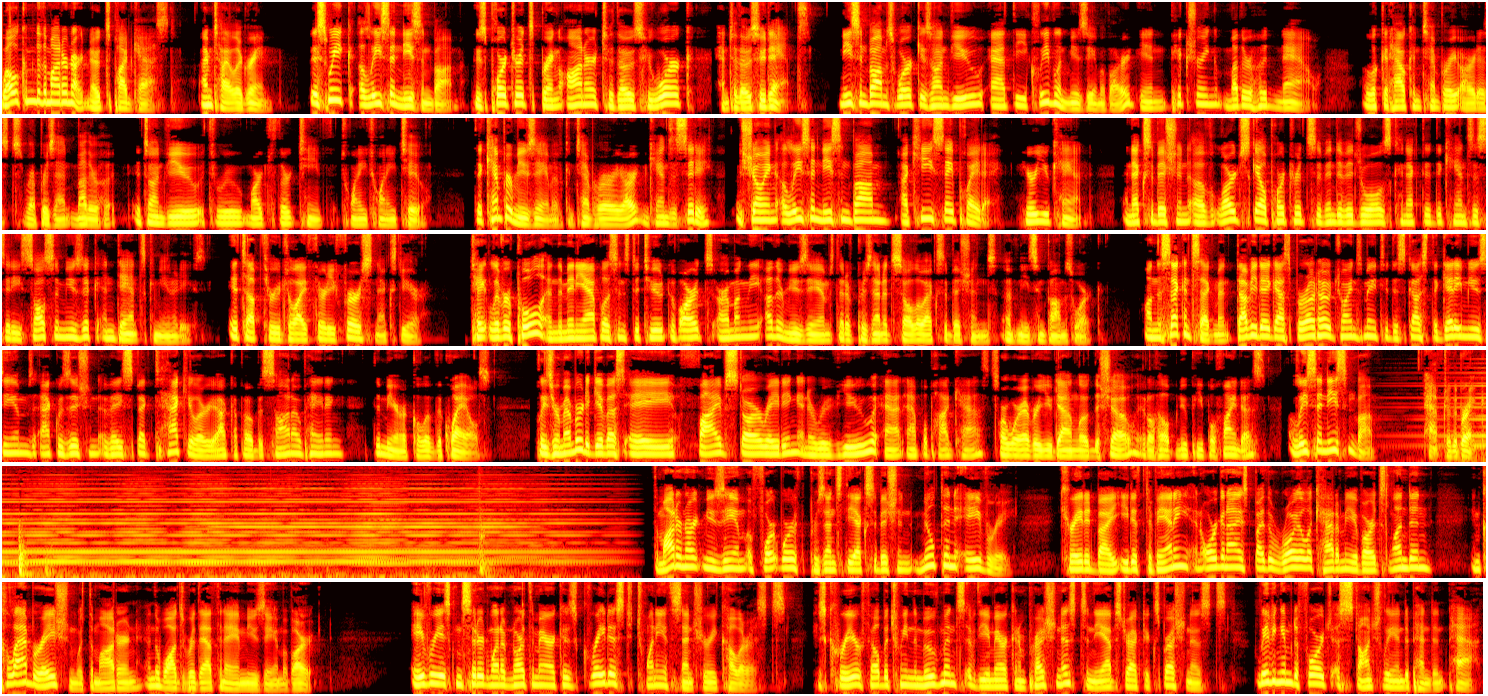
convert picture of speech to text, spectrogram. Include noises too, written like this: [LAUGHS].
Welcome to the Modern Art Notes podcast. I'm Tyler Green. This week, Aliza Nisenbaum, whose portraits bring honor to those who work and to those who dance. Nisenbaum's work is on view at the Cleveland Museum of Art in Picturing Motherhood Now, a look at how contemporary artists represent motherhood. It's on view through March 13th, 2022. The Kemper Museum of Contemporary Art in Kansas City is showing Aliza Nisenbaum Aquí se puede, Here You Can, an exhibition of large scale portraits of individuals connected to Kansas City salsa music and dance communities. It's up through July 31st next year. Tate Liverpool and the Minneapolis Institute of Arts are among the other museums that have presented solo exhibitions of Nisenbaum's work. On the second segment, Davide Gasparotto joins me to discuss the Getty Museum's acquisition of a spectacular Jacopo Bassano painting, The Miracle of the Quails. Please remember to give us a five star rating and a review at Apple Podcasts or wherever you download the show. It'll help new people find us. Lisa Nisenbaum, after the break. The Modern Art Museum of Fort Worth presents the exhibition Milton Avery, curated by Edith Devaney and organized by the Royal Academy of Arts London in collaboration with the Modern and the Wadsworth Atheneum Museum of Art. Avery is considered one of North America's greatest 20th century colorists. His career fell between the movements of the American Impressionists and the Abstract Expressionists, leaving him to forge a staunchly independent path.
